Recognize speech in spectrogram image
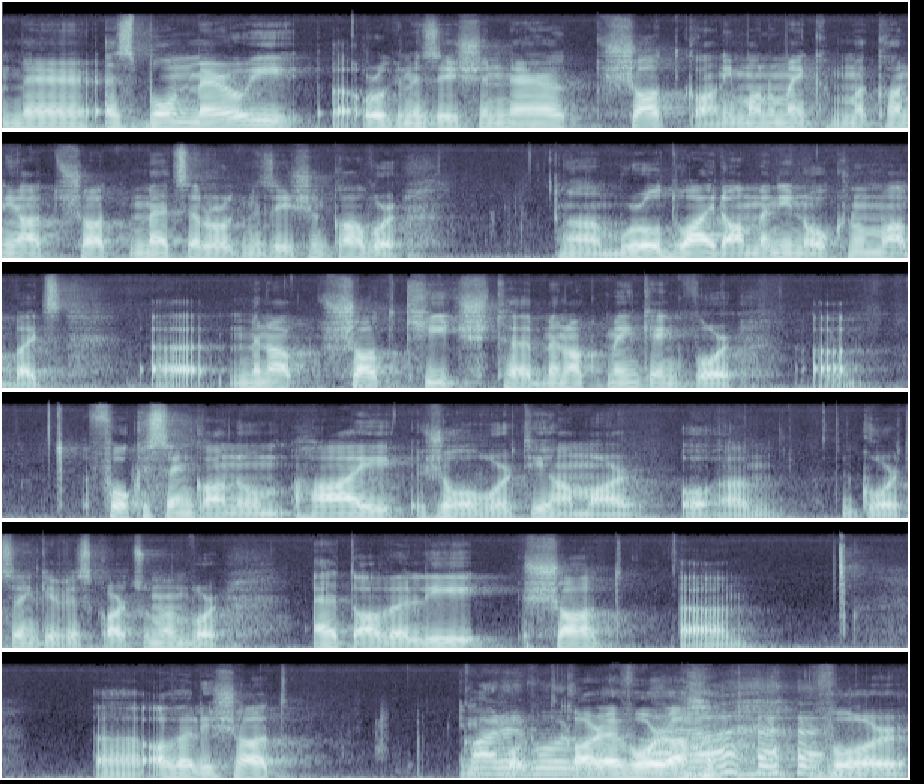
մեր այս Bon Marrow-ի organization-ները շատ կան, իմանում ենք մկանի հատ շատ մեծ էլ organization կա, որ worldwide ամենին օգնում է, բայց մենակ շատ քիչ թե մենակ մենք ենք, որ focus ենք անում հայ ժողովրդի համար գործենք եւ ես կարծում եմ, որ այդ ավելի շատ ավելի շատ կարևոր է որ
